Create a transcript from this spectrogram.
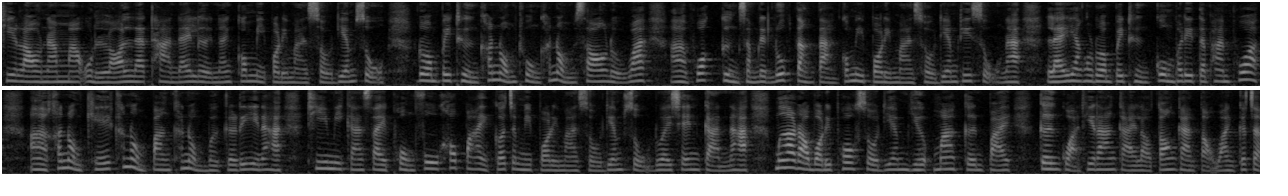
ที่เรานำมาอุ่นร้อนและทานได้เลย นั่นก็มีปริมาณโซเดียมสูง รวมไปถึงขนมถุงขนมซอง หรือว่าพวกกึ่งสำเร็จรูปต่างๆ ก็มีปริมาณโซเดียมที่สูงนะคะและยังรวมไปถึงกลุ่มผลิตภัณฑ์พวกขนมเค้กขนมปังขนมเบเกอรี่นะคะ ที่มีการใส่ผงฟูเข้าไป ก็จะมีปริมาณโซเดียมสูงด้วยเช่นกันนะคะ เมื่อเราบริโภคโซเดียมเยอะมากเกินไป เกินกว่าที่ร่างกายเราต้องการต่อวันก็จะ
